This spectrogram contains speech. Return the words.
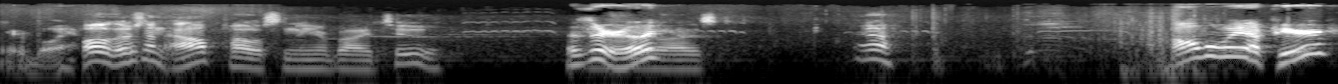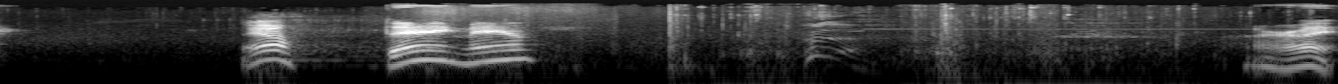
Here, boy. Oh, there's an outpost nearby too. Is there really? Realized. Yeah, All the way up here? yeah. Dang, man. Alright.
